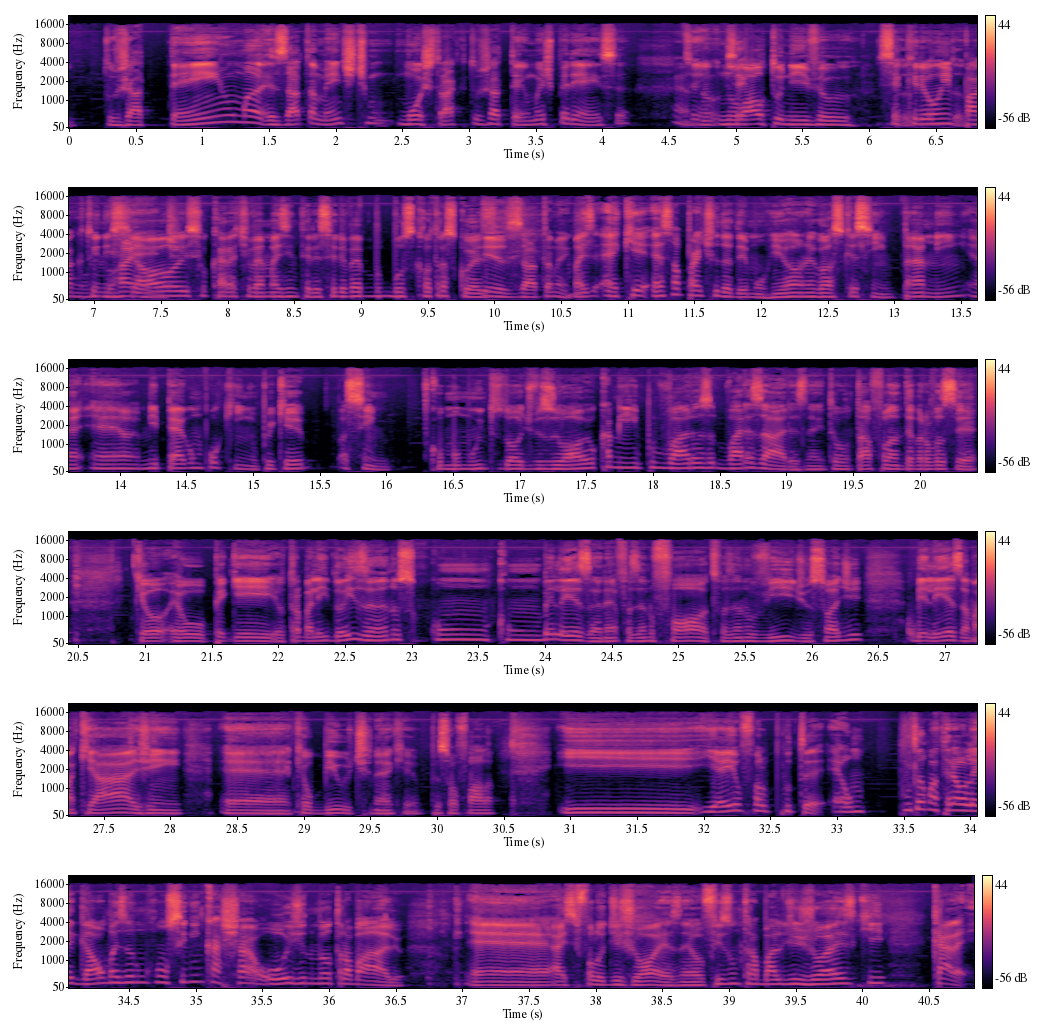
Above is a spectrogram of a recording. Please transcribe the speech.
tu, tu já tem uma, exatamente te mostrar que tu já tem uma experiência Sim. no, no Você- alto nível. Você do- criou um do- impacto no inicial e se o cara tiver mais interesse, ele vai bu- buscar outras coisas. Exatamente. Mas é que essa parte da Demo Reel é um negócio que, assim, pra mim, é- é- me pega um pouquinho, porque, assim, como muitos do audiovisual, eu caminhei por várias, várias áreas, né? Então eu tava falando até pra você que eu, eu peguei, eu trabalhei dois anos com, com beleza, né? Fazendo fotos, fazendo vídeo, só de beleza, maquiagem, é, que é o beauty, né? Que o pessoal fala. E, e aí eu falo, puta, é um puta material legal, mas eu não consigo encaixar hoje no meu trabalho. É, aí você falou de joias, né? Eu fiz um trabalho de joias que, cara,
